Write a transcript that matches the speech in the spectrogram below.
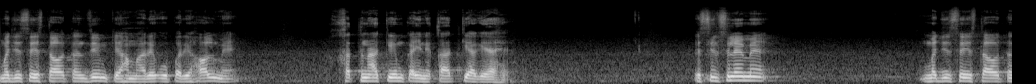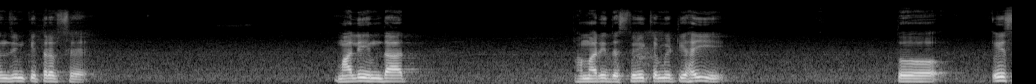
मजिस असलाह तंजीम के हमारे ऊपरी हॉल में ख़तना कीम का इनका किया गया है। इस सिलसिले में मजिस असलाह तंजीम की तरफ़ से माली इमदाद हमारी दस्तूरी कमेटी है ही। तो इस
